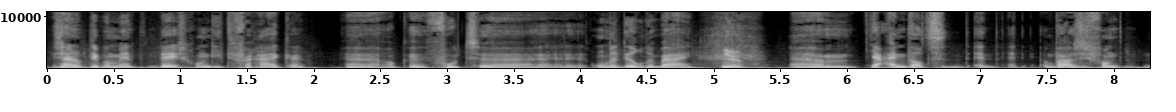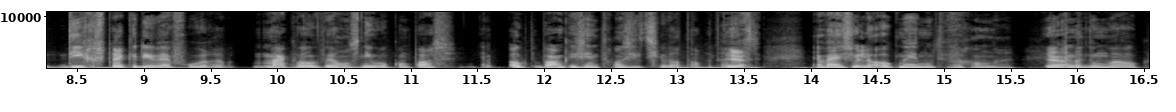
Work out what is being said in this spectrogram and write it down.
We zijn op dit moment bezig om die te verrijken. Eh, ook een voet eh, onderdeel erbij. Ja. Ehm, ja, en dat, eh, op basis van die gesprekken die wij voeren, maken we ook weer ons nieuwe kompas. Ook de bank is in transitie wat dat betreft. En wij zullen ook mee moeten veranderen. Ja. En dat doen we ook.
